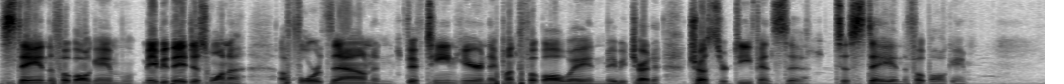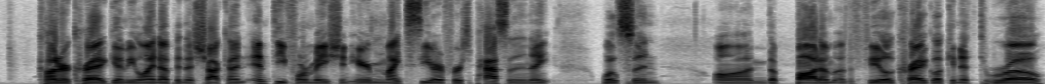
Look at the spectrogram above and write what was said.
stay in the football game. Maybe they just want a, a fourth down and 15 here, and they punt the football away, and maybe try to trust their defense to to stay in the football game. Connor Craig gonna be lined up in the shotgun empty formation here. Might see our first pass of the night. Wilson on the bottom of the field. Craig looking to throw.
